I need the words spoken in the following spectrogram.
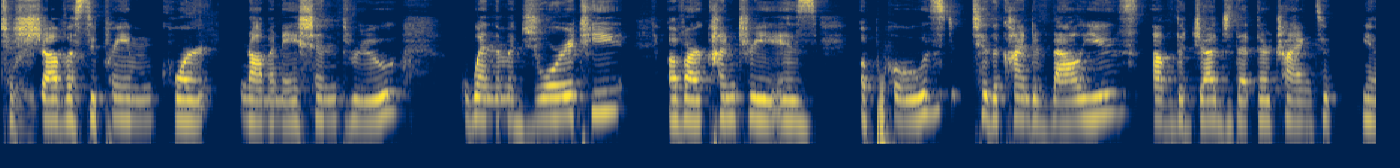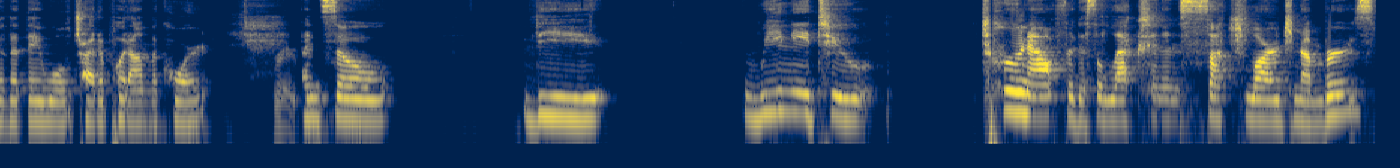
to right. shove a Supreme Court nomination through when the majority of our country is opposed to the kind of values of the judge that they're trying to, you know, that they will try to put on the court. Right. And so the we need to turn out for this election in such large numbers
